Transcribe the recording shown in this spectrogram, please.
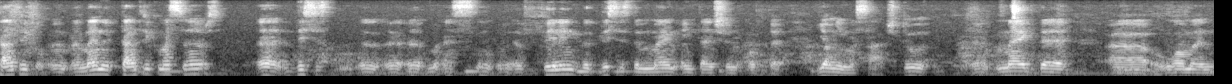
tantric uh, many tantric masseurs uh, this is uh, uh, uh, a a feeling that this is the main intention of the yoni massage to uh, make the uh, woman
